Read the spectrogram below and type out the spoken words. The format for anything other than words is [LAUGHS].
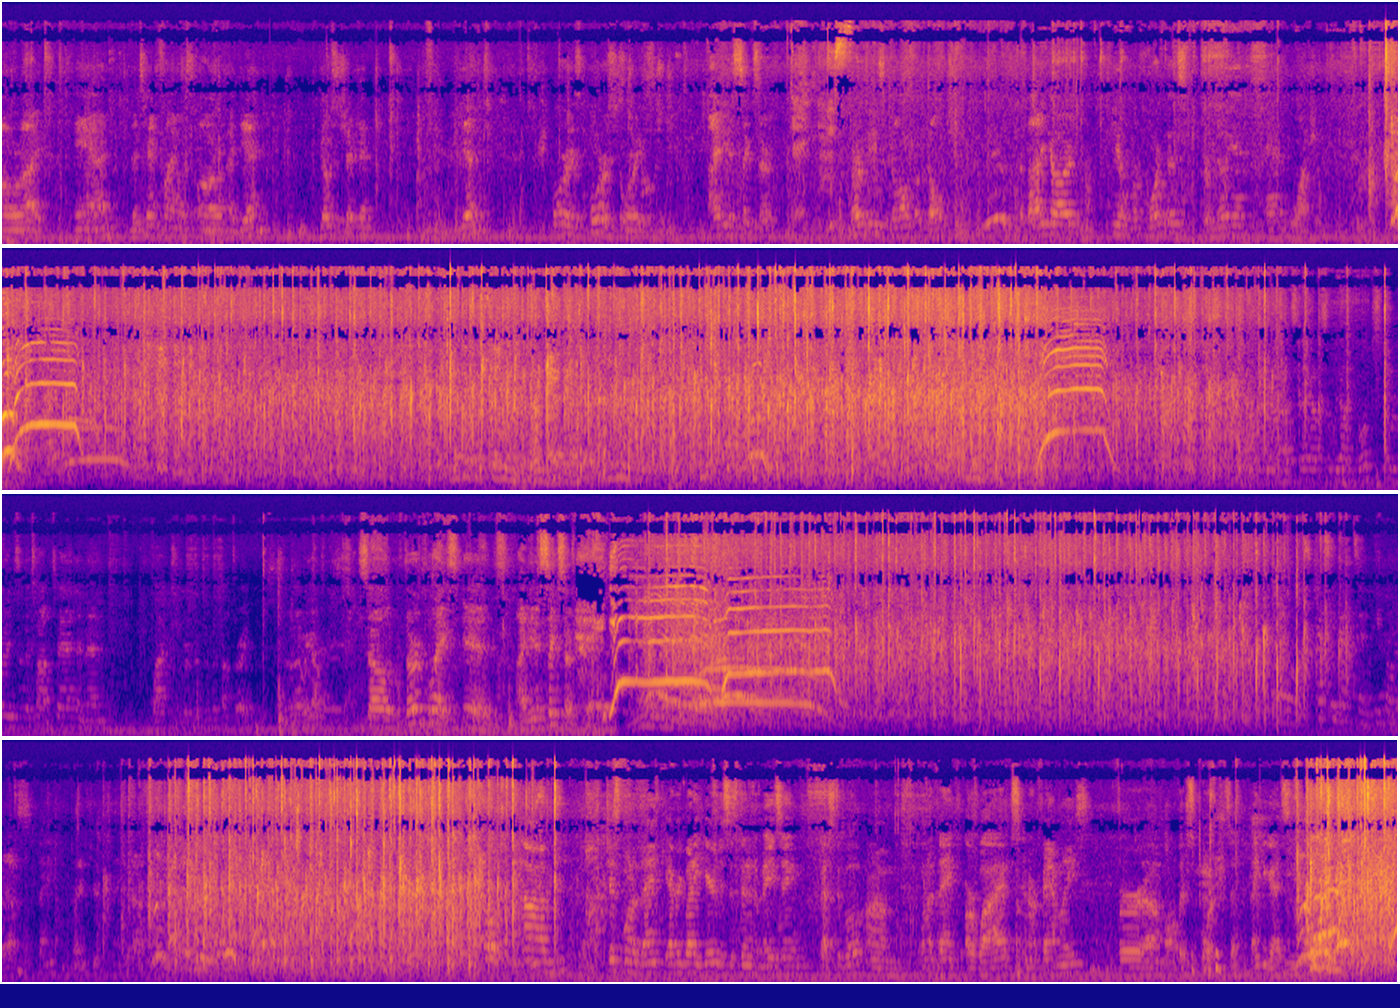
All right. And the 10 finalists are again, Ghost Chicken, Gift, Horror, horror Stories, I Need a Sixer, Murphy's Golf of Gulch, The Bodyguard, Theomorphous, Vermilion, and Washington. So third place is I Need a Sixer. [LAUGHS] Jesse Watson, people. Yes. Thank you. Um, just want to thank everybody here. This has been an amazing festival. Um, want to thank our wives and our families for um, all their support. So thank you guys. [LAUGHS]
